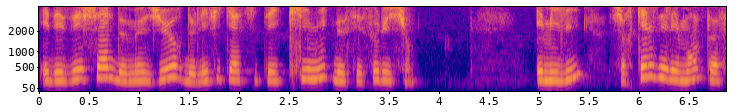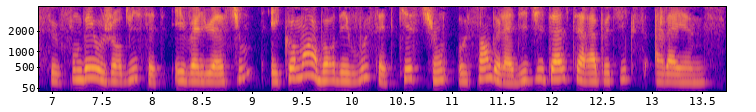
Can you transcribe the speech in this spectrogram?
et des échelles de mesure de l'efficacité clinique de ces solutions. Émilie, sur quels éléments peuvent se fonder aujourd'hui cette évaluation et comment abordez-vous cette question au sein de la Digital Therapeutics Alliance?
